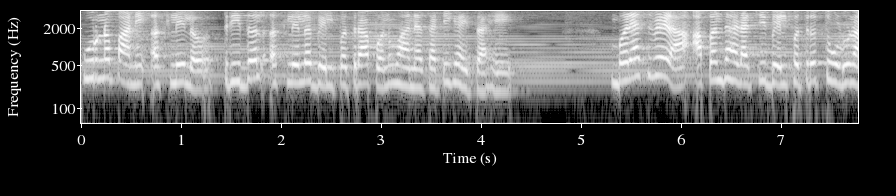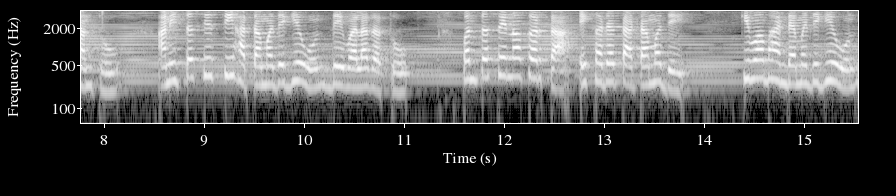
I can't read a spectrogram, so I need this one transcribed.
पूर्ण पाने असलेलं त्रिदल असलेलं बेलपत्र आपण वाहण्यासाठी घ्यायचं आहे. बऱ्याच वेळा आपण झाडाची बेलपत्र तोडून आणतो आणि तसेच ती हातामध्ये घेऊन देवाला जातो. पण तसे न करता एखाद्या ताटामध्ये किंवा भांड्यामध्ये घेऊन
